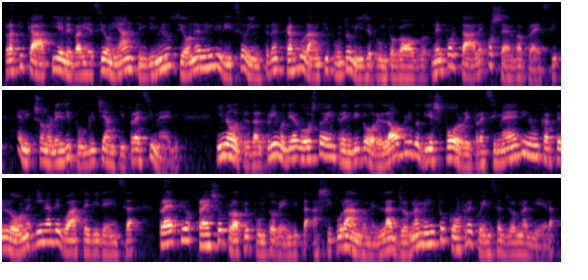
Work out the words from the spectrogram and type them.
praticati e le variazioni anche in diminuzione all'indirizzo internet carburanti.mise.gov nel portale Osserva Prezzi e lì sono resi pubblici anche i prezzi medi. Inoltre dal 1 di agosto entra in vigore l'obbligo di esporre i prezzi medi in un cartellone in adeguata evidenza presso il proprio punto vendita, assicurandone l'aggiornamento con frequenza giornaliera.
